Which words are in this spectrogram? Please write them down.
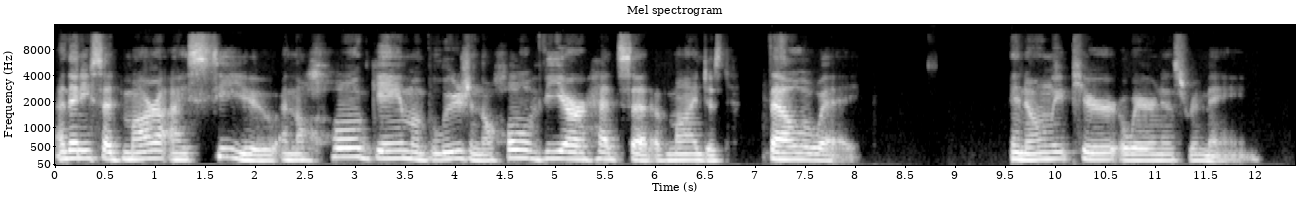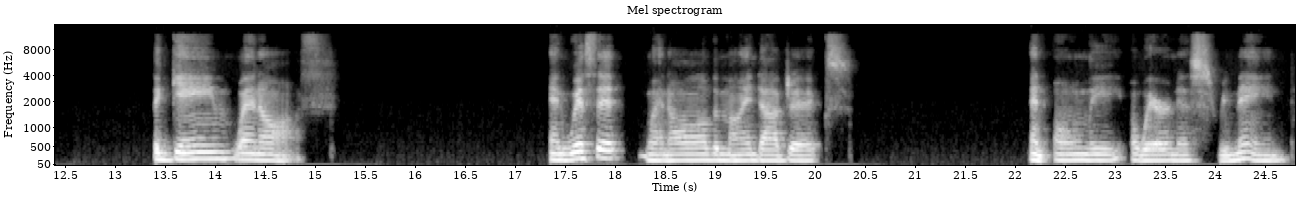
And then he said, Mara, I see you. And the whole game of illusion, the whole VR headset of mind just fell away. And only pure awareness remained. The game went off. And with it went all the mind objects, and only awareness remained.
